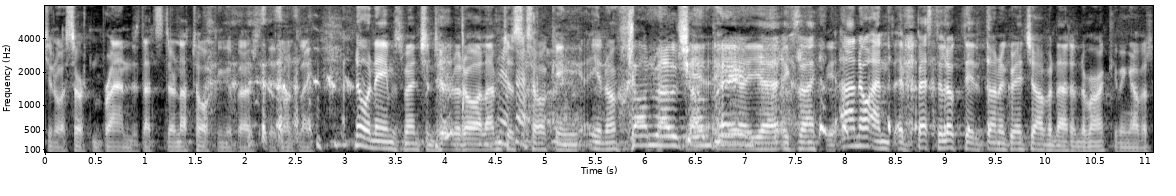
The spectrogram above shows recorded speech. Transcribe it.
you know a certain brand. That's they're not talking about. They don't like. No names mentioned here at all. I'm just talking. You know. Clonmel champagne. Yeah, yeah, yeah, exactly. I know, and uh, best of luck. They've done a great job on that and the marketing of it.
